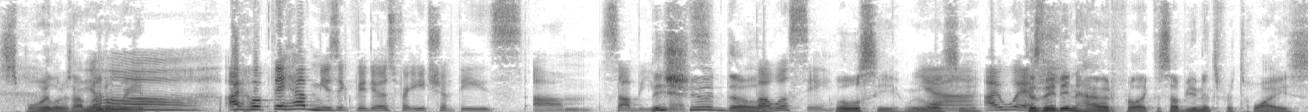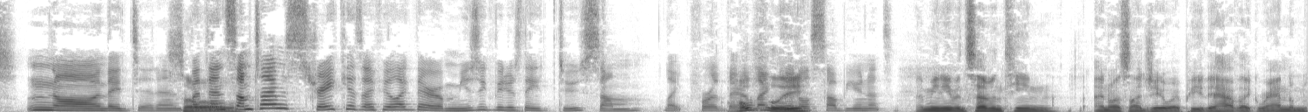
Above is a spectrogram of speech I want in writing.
Spoilers. I'm gonna wait. I hope they have music videos for each of these um sub They should though. But we'll see. Well, we'll see. We will see. I wish. because they didn't have it for like the subunits for twice. No, they didn't. but then sometimes Stray Kids, I feel like their music videos they do some like for their like little subunits. I mean, even 17. I know it's not JYP. They have like random,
